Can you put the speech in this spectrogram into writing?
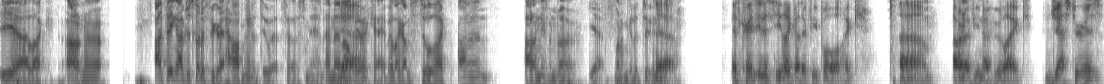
yeah, like I don't know. I think I've just got to figure out how I'm gonna do it first, man, and then I'll be okay. But like I'm still like I don't I don't even know yet what I'm gonna do. Yeah. It's crazy to see like other people like um I don't know if you know who like Gesture is.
